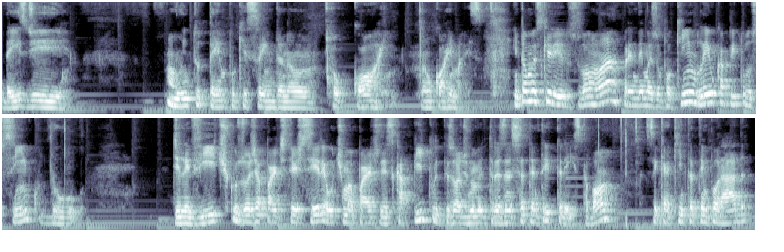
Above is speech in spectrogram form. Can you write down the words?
Desde muito tempo que isso ainda não ocorre, não ocorre mais. Então, meus queridos, vamos lá aprender mais um pouquinho. Leia o capítulo 5 do, de Levíticos. Hoje a parte terceira, a última parte desse capítulo, episódio número 373, tá bom? Essa aqui é a quinta temporada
